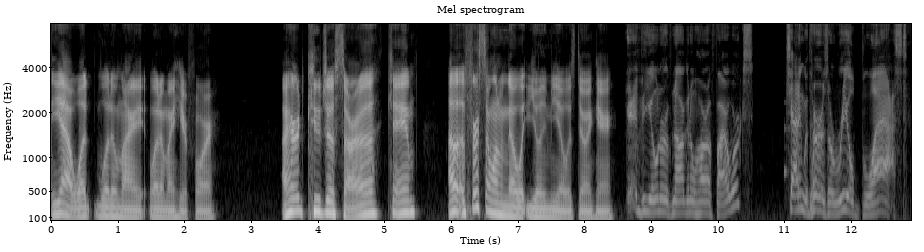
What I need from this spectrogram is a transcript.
Yeah, what what am I what am I here for? I heard Kujo Sara came. I, at first, I want to know what Yui Yoimiya was doing here. The owner of Naganohara Fireworks? Chatting with her is a real blast.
